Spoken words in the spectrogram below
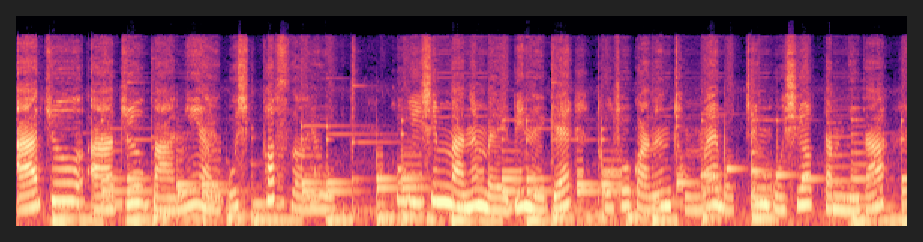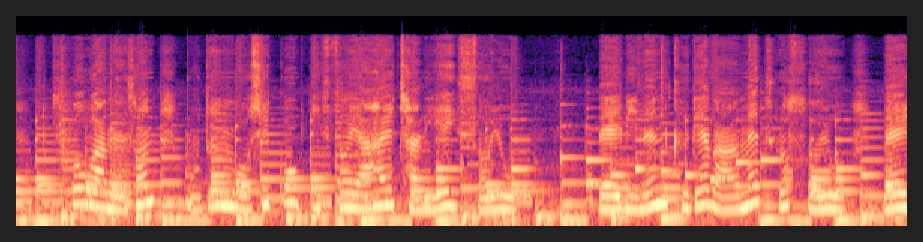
아주 아주 많이 알고 싶었어요. 호기심 많은 멜빈에게 도서관은 정말 멋진 곳이었답니다. 도서관에선 모든 것이 꼭 있어야 할 자리에 있어요. 멜빈은 그게 마음에 들었어요. 멜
